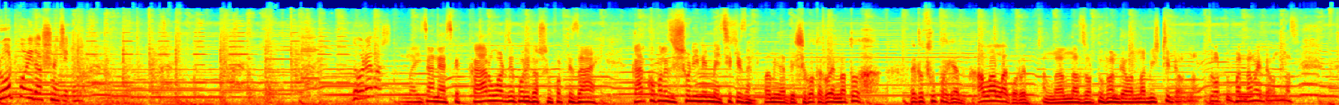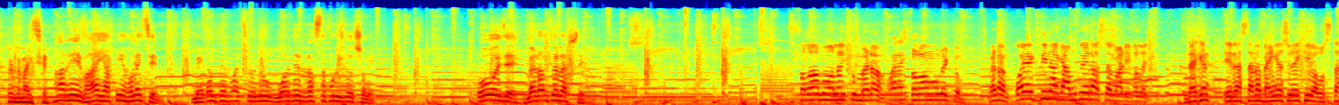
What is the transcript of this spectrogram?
রোড পরিদর্শন যেতে হবে ধরে বসেন আল্লাহ জানে আজকে কার ওয়ার্ড যে পরিদর্শন করতে যায় কার কপালে যে শনি নেমেছে কে জানে। আমি আর বেশি কথা করেন না তো একটু চুপ থাকেন আল্লাহ আল্লাহ করেন। আল্লাহ আল্লাহ জ্বর তুফান দেওয়া আল্লাহ বৃষ্টি দেওয়া আল্লাহ জ্বর তুফান নামাই দেওয়া আল্লাহ একজন আইছে আরে ভাই আপনি হলাইছেন। ম্যাডাম সাহেব আছে হলো ওয়ার্ডের রাস্তা পরিদর্শনে। ওই যে ম্যাডাম চলে আসছে। সালামু আলাইকুম ম্যাডাম। আসসালামু আলাইকুম। ম্যাডাম কয়েকদিন আগে আমাকে এই রাস্তায় মারি ফেলাইছে। দেখেন এই রাস্তাটা ভেঙে চুরে কি অবস্থা?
